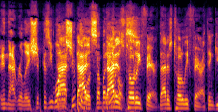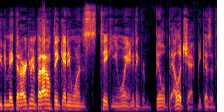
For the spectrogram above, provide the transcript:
in that relationship because he won that, the Super Bowl with somebody That else. is totally fair. That is totally fair. I think you can make that argument, but I don't think anyone's taking away anything from Bill Belichick because of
